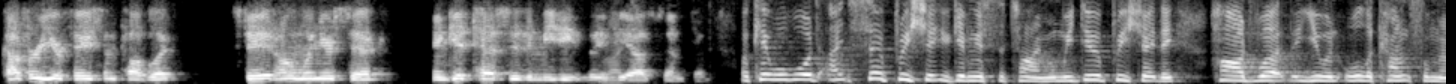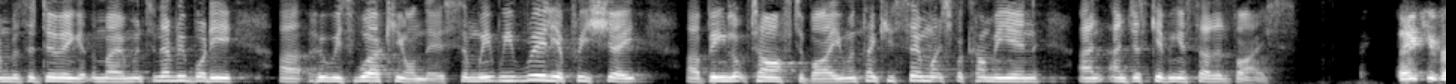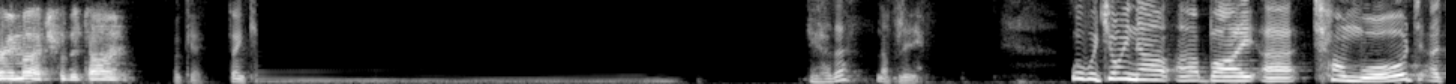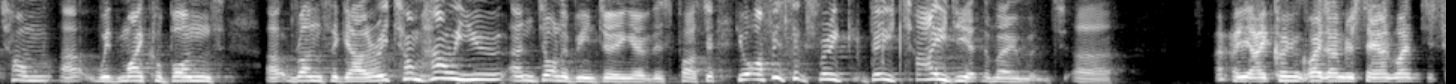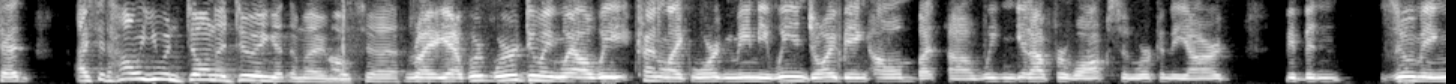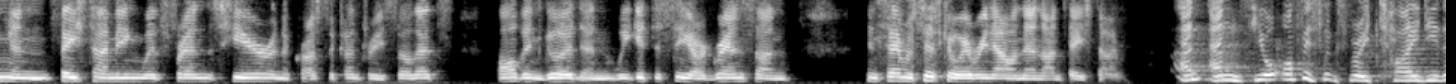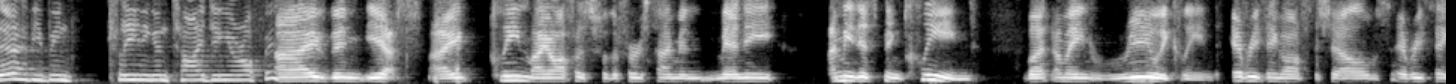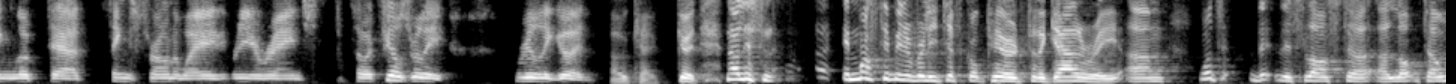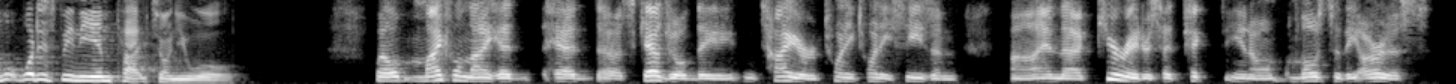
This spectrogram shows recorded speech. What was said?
cover your face in public, stay at home when you're sick, and get tested immediately right. if you have symptoms. Okay, well, Ward, I so appreciate you giving us the time, and we do appreciate the hard work that you and all the council members are doing at the moment, and everybody uh, who is working on this. And we, we really appreciate uh, being looked after by you, and thank you so much for coming in and, and just giving us that advice. Thank you very much for the time. Okay, thank you. You, Heather? Lovely. Well, we're joined now uh, by uh, Tom Ward. Uh, Tom, uh, with Michael Bonds, uh, runs the gallery. Tom, how are you and Donna been doing over this past year? Your office looks very, very tidy at the moment. Uh. I, I, couldn't quite understand what you said. I said, how are you and Donna doing at the moment? Oh, right, yeah, we're, we're doing well. We kind of like Ward and Mimi, we enjoy being home, but we can get out for walks and work in the yard. We've been Zooming and FaceTiming with friends here and across the country. So that's all been good. And we get to see our grandson in San Francisco every now and then on FaceTime. And, and your office looks very tidy there. Have you been cleaning and tidying your office? I've been, yes. I cleaned my office for the first time in many, I mean, it's been cleaned, but I mean, really cleaned. Everything off the shelves, everything looked at, things thrown away, rearranged. So it feels really really good. Okay, good. Now, listen, it must have been a really difficult period for the gallery. Um, what's th- this last uh, uh, lockdown? What, what, has been the impact on you all? Well, Michael and I had had uh, scheduled the entire 2020 season, uh, and the curators had picked, you know, most of the artists,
